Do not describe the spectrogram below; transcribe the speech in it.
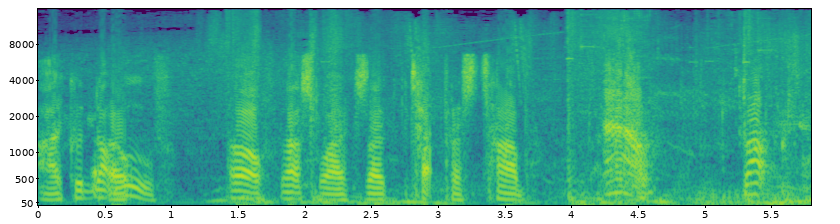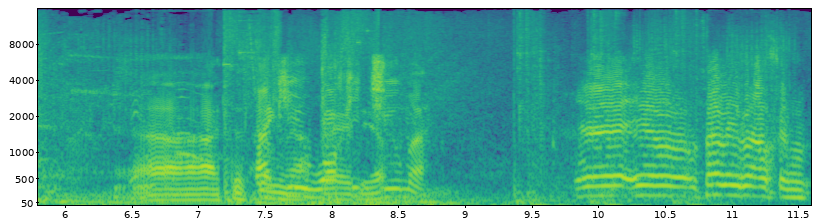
I could not Uh-oh. move. Oh, that's why, because I tap press tab. Ow! Stop! Ah, it's a Thank you, that way, walking yep. Tumour. Uh, you're very welcome.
